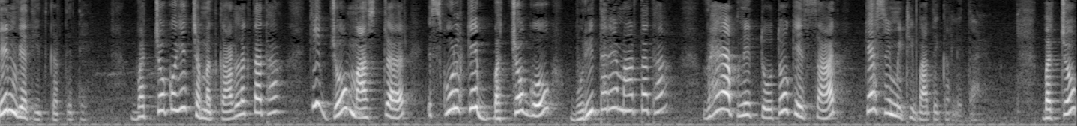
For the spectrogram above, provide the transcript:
दिन व्यतीत करते थे। बच्चों को ये चमत्कार लगता था कि जो मास्टर स्कूल के बच्चों को बुरी तरह मारता था, वह अपने तोतों के साथ कैसे मीठी बातें कर लेता है। बच्चों,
